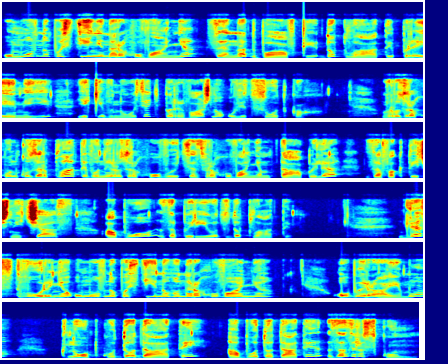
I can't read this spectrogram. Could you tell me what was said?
Умовно постійні нарахування це надбавки, доплати, премії, які вносять переважно у відсотках. В розрахунку зарплати вони розраховуються з врахуванням табеля за фактичний час або за період з доплати. Для створення умовно постійного нарахування обираємо кнопку Додати або Додати за зразком.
